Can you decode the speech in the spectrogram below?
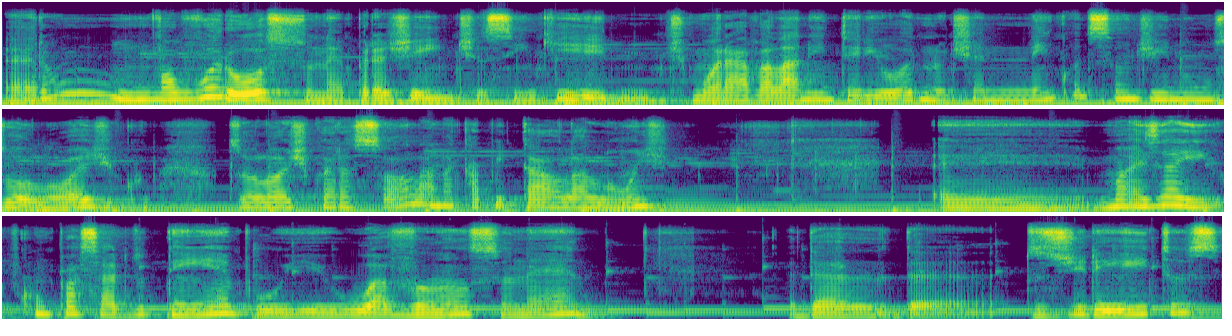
era um, um alvoroço, né, pra gente, assim, que a gente morava lá no interior, não tinha nem condição de ir num zoológico. O zoológico era só lá na capital, lá longe. É, mas aí, com o passar do tempo e o avanço, né, da, da, dos direitos,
